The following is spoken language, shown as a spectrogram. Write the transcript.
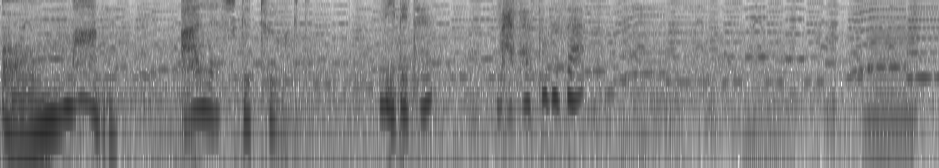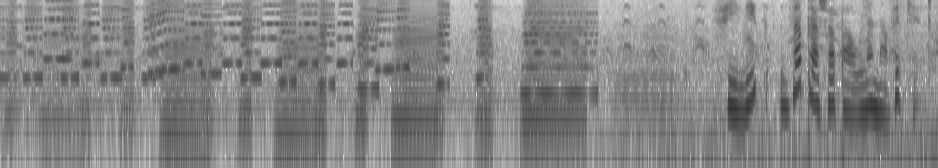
Oh Mann. Alles getürkt. Wie bitte? Was hast du gesagt? Filip zaprasza Paulę na wycieczkę.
